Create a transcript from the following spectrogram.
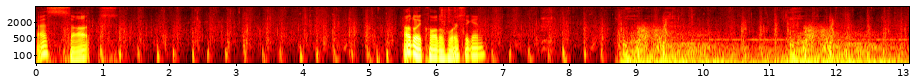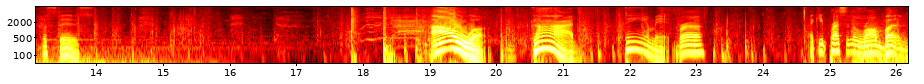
That sucks. How do I call the horse again? What's this? Ow! God damn it, bruh. I keep pressing the wrong button.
